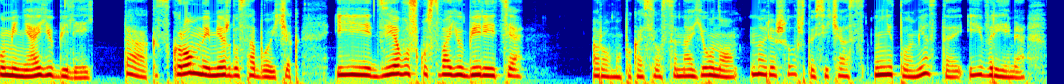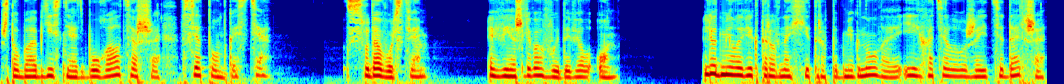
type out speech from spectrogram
У меня юбилей. Так, скромный между собойчик. И девушку свою берите!» Рома покосился на Юну, но решил, что сейчас не то место и время, чтобы объяснять бухгалтерше все тонкости. «С удовольствием», — вежливо выдавил он. Людмила Викторовна хитро подмигнула и хотела уже идти дальше,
